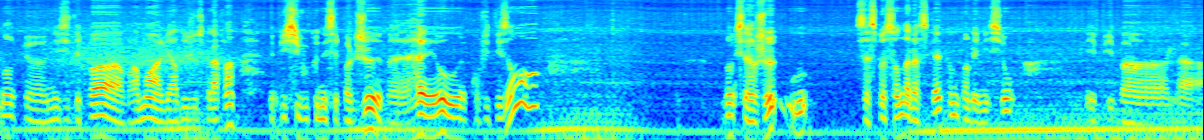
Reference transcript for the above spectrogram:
Donc n'hésitez pas vraiment à regarder jusqu'à la fin. Et puis si vous connaissez pas le jeu, ben, eh oh, profitez-en. Donc c'est un jeu où ça se passe en Alaska comme dans l'émission Et puis bah là,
